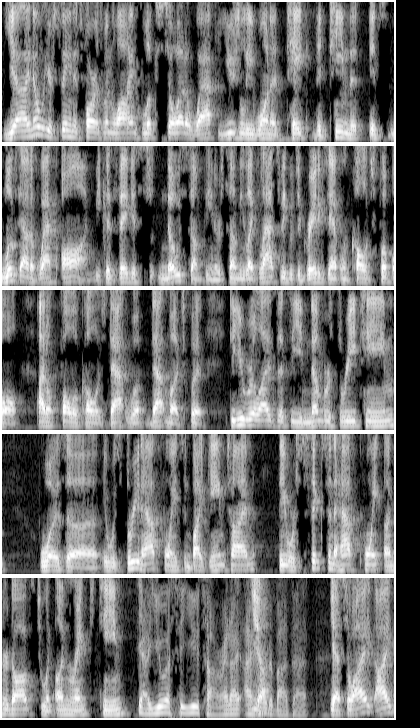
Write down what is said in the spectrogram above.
Yeah, I know what you're saying as far as when lines look so out of whack, you usually want to take the team that it looks out of whack on because Vegas knows something or something. Like last week was a great example in college football. I don't follow college that that much, but do you realize that the number three team was uh, it was three and a half points, and by game time they were six and a half point underdogs to an unranked team. Yeah, USC Utah, right? I, I Yeah. heard about that. Yeah, so I, I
